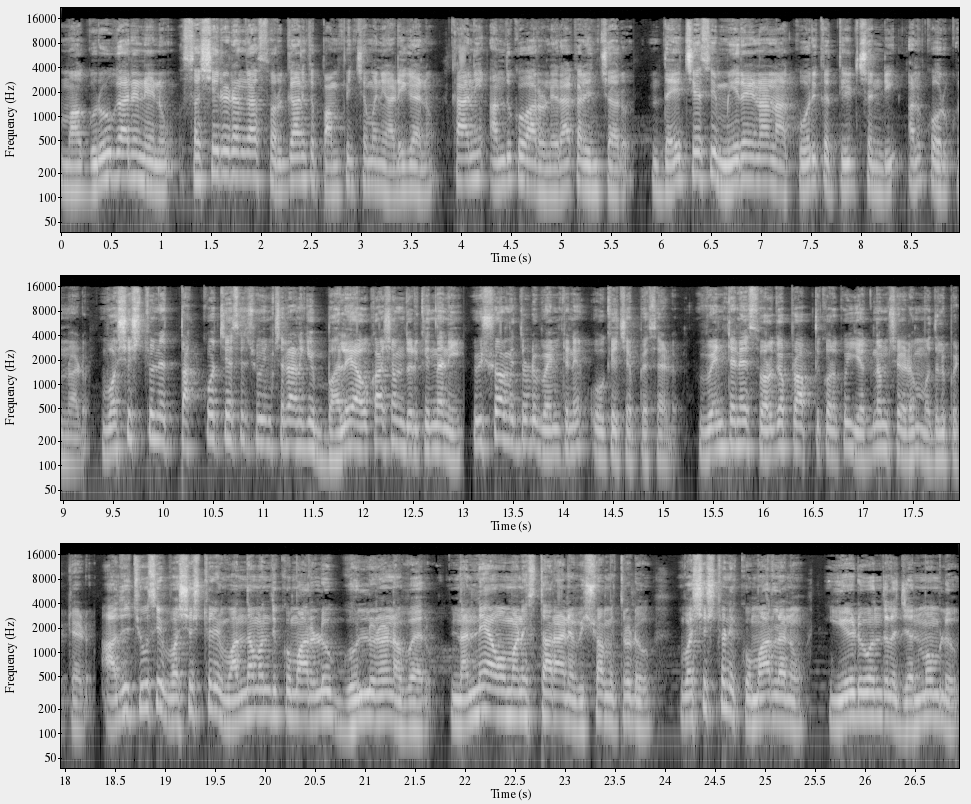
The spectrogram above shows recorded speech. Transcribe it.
మా గురువుగారిని నేను సశరీరంగా స్వర్గానికి పంపించమని అడిగాను కానీ అందుకు వారు నిరాకరించారు. దయచేసి మీరైనా నా కోరిక తీర్చండి అని కోరుకున్నాడు. వశిష్ఠుని తక్కువ చేసి చూపించడానికి భలే అవకాశం దొరికిందని విశ్వామిత్రుడు వెంటనే ఓకే చెప్పేశాడు. వెంటనే స్వర్గప్రాప్తి కొరకు యజ్ఞం చేయడం మొదలుపెట్టాడు. అది చూసి వశిష్ఠుని వంద మంది కుమారులు గొల్లున నవ్వారు. నన్నే అవమానిస్తారా? అనే విశ్వామిత్రుడు వశిష్ఠుని కుమారులను ఏడు వందల జన్మములు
